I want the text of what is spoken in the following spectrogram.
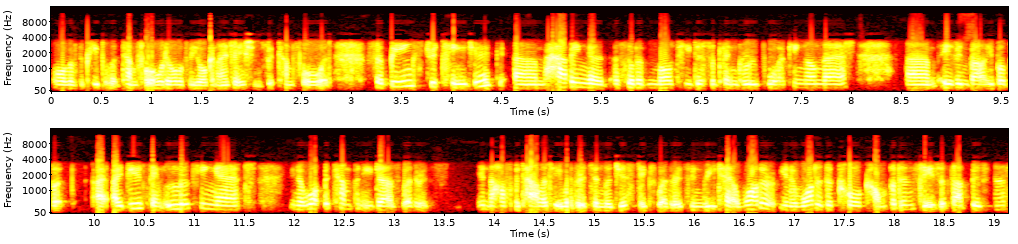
all of the people that come forward, all of the organisations that come forward. So being strategic, um, having a, a, sort of multidiscipline group working on that um, is invaluable. But I, I do think looking at you know what the company does, whether it's in the hospitality, whether it's in logistics, whether it's in retail, what are you know what are the core competencies of that business,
